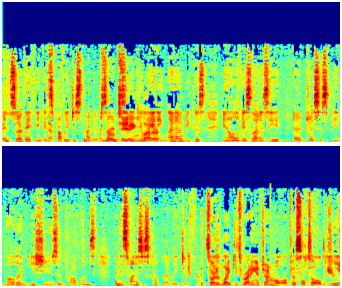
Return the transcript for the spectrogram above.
and so they think it's Yeah. probably just kind of A some rotating letter. circulating letter Mhm. because in all of his letters he addresses people and issues and problems, and this one is just completely different. it's sort of like he's writing a general epistle to all the churches.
